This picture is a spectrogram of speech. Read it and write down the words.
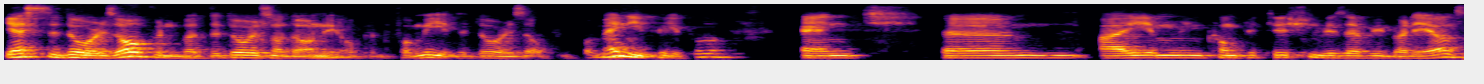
yes the door is open but the door is not only open for me the door is open for many people and um, I am in competition with everybody else.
